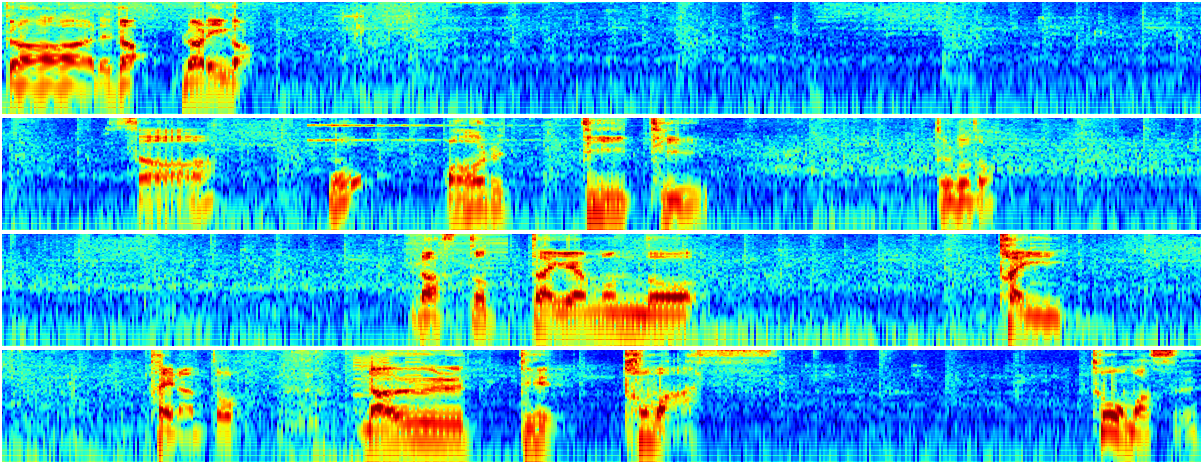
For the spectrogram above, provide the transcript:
誰だ？ラリーガ。さあ、お ?RTT。どういうこと？ラストダイヤモンド、タイ、タイラント、ラウール・デ・トマス。トーマス？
